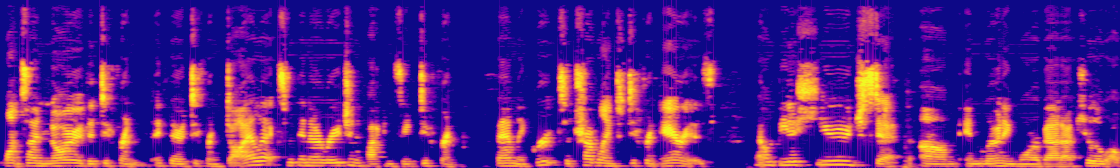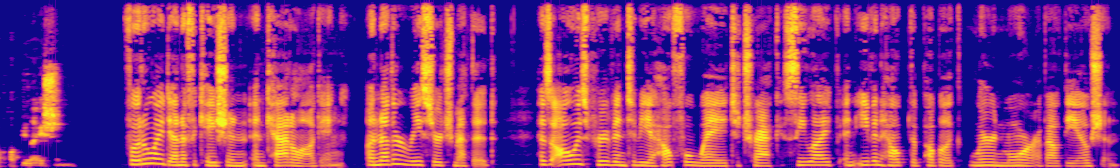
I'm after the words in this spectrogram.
once I know the different, if there are different dialects within our region, if I can see different family groups are traveling to different areas, that would be a huge step um, in learning more about our killer whale population. Photo identification and cataloging, another research method, has always proven to be a helpful way to track sea life and even help the public learn more about the ocean.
